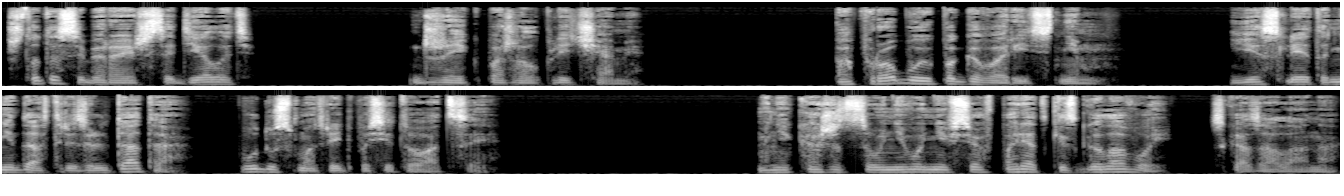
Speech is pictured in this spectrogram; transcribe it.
«Что ты собираешься делать?» Джейк пожал плечами. «Попробую поговорить с ним. Если это не даст результата, буду смотреть по ситуации». «Мне кажется, у него не все в порядке с головой», — сказала она.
